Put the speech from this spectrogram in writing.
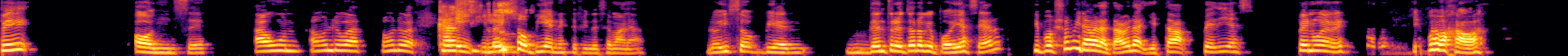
P11, a un, a un lugar, a un lugar. Ey, Casi y lo hizo bien este fin de semana. Lo hizo bien. Dentro de todo lo que podía hacer. Tipo, yo miraba la tabla y estaba P10, P9, y después bajaba.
